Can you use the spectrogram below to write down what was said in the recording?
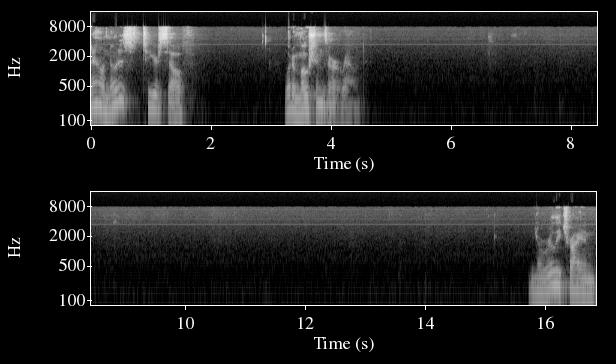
Now, notice to yourself what emotions are around. You know, really try and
